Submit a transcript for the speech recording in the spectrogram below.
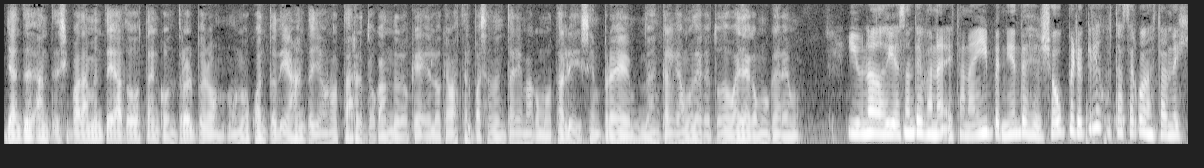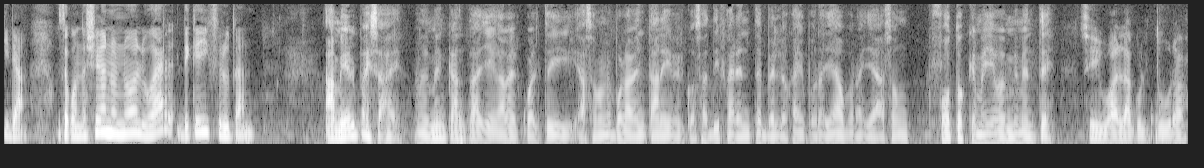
Ya antes, anticipadamente ya todo está en control, pero unos cuantos días antes ya uno está retocando lo que, lo que va a estar pasando en tarima como tal y siempre nos encargamos de que todo vaya como queremos. Y uno o dos días antes van a- están ahí pendientes del show, pero ¿qué les gusta hacer cuando están de gira? O sea, cuando llegan a un nuevo lugar, ¿de qué disfrutan? A mí el paisaje, a mí me encanta llegar al cuarto y asomarme por la ventana y ver cosas diferentes, ver lo que hay por allá, por allá. Son fotos que me llevo en mi mente. Sí, igual la cultura,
